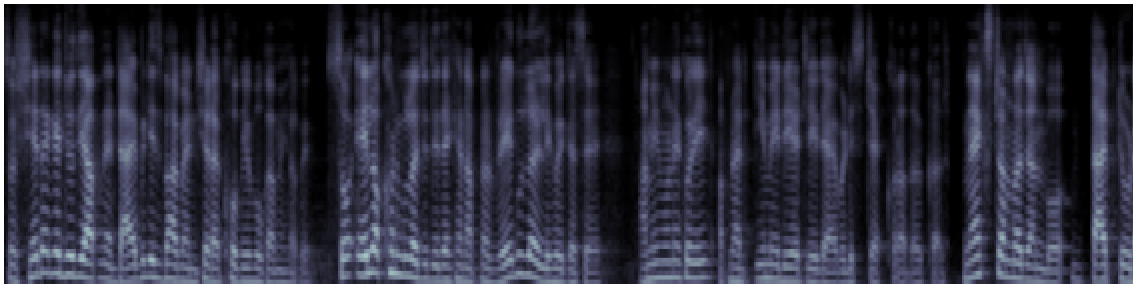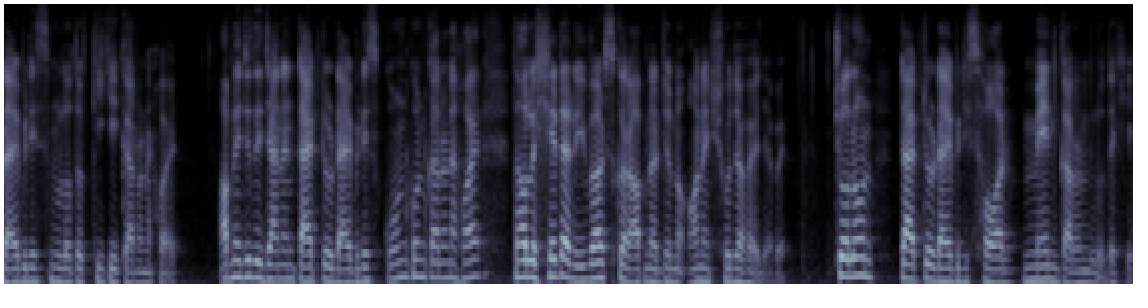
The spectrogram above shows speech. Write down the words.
সো সেটাকে যদি আপনি ডায়াবেটিস ভাবেন, সেটা খুবই বোকামি হবে। সো এই লক্ষণগুলো যদি দেখেন আপনার রেগুলারলি হইতেছে, আমি মনে করি আপনার ইমিডিয়েটলি ডায়াবেটিস চেক করা দরকার। নেক্সট আমরা জানব টাইপ টু ডায়াবেটিস মূলত কী কী কারণে হয়। আপনি যদি জানেন টাইপ টু ডায়াবেটিস কোন কোন কারণে হয়, তাহলে সেটা রিভার্স করা আপনার জন্য অনেক সোজা হয়ে যাবে। চলুন টাইপ টু ডায়াবেটিস হওয়ার মেন কারণগুলো দেখি।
